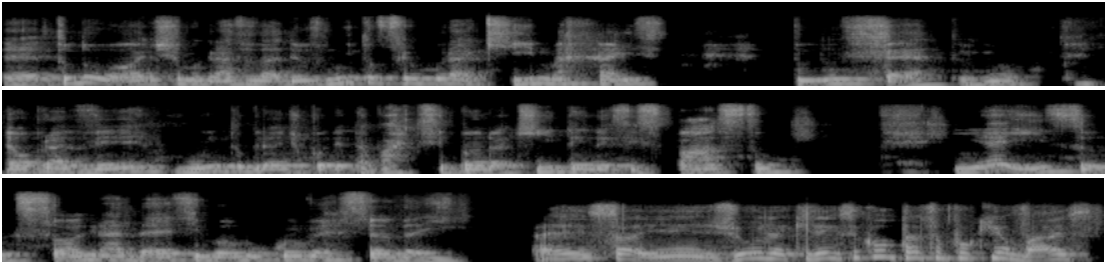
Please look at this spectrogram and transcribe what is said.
É, tudo ótimo, graças a Deus. Muito frio por aqui, mas tudo certo, viu? É um prazer muito grande poder estar participando aqui, tendo esse espaço. E é isso, só agradece e vamos conversando aí. É isso aí. Júlia, queria que você contasse um pouquinho mais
